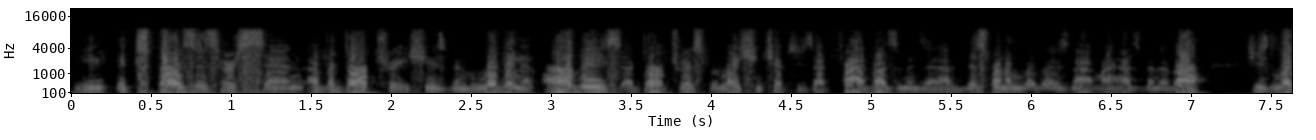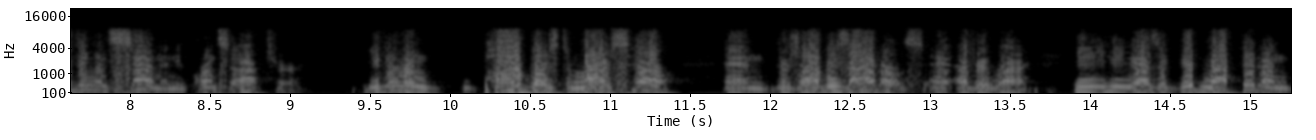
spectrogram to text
he exposes her sin of adultery. She's been living in all these adulterous relationships. She's had five husbands, and this one I'm living is not my husband at all. She's living in sin, and he points it out to her. Even when Paul goes to Mars Hill, and there's all these idols everywhere. He, he has a good method in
